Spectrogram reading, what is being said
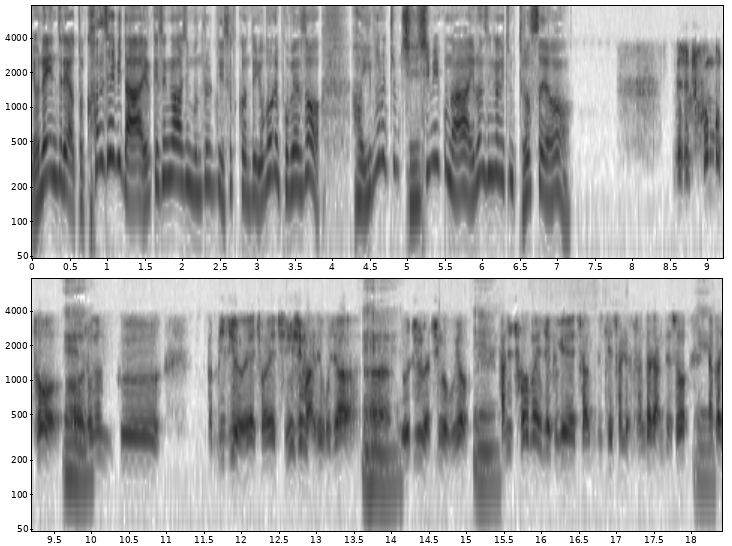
연예인들의 어떤 컨셉이다. 이렇게 생각하시는 분들도 있었을 건데, 요번에 보면서, 아, 이분은 좀 진심이구나. 이런 생각이 좀 들었어요. 근데 전 처음부터, 예. 어, 저는 그, 미디어에 저의 진심을 알리고자, 예. 어, 의리를 외친 거고요. 예. 단지 처음에 이제 그게 잘, 이렇게 잘 전달이 안 돼서 예. 약간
